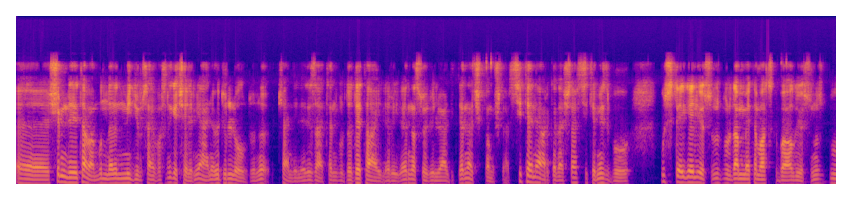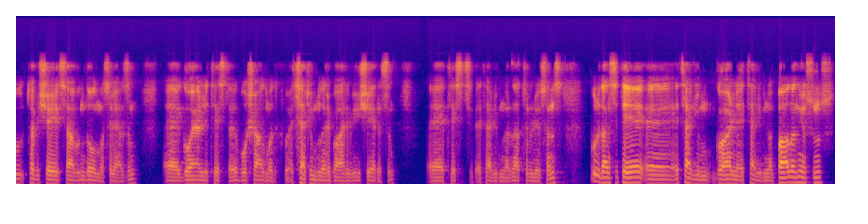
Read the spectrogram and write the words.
Ee, şimdi tamam bunların Medium sayfasını geçelim. Yani ödüllü olduğunu kendileri zaten burada detaylarıyla nasıl ödül verdiklerini açıklamışlar. Site ne arkadaşlar? Sitemiz bu. Bu siteye geliyorsunuz. Buradan MetaMask'ı bağlıyorsunuz. Bu tabii şey hesabında olması lazım. Ee, Goerli testleri boşa almadık bu Ethereum'ları bari bir işe yarasın. Test Ethereum'larını hatırlıyorsanız. Buradan siteye e, Ethereum, Goerli Ethereum'la bağlanıyorsunuz.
